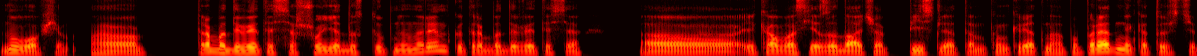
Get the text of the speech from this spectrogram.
Ну, в общем, треба дивитися, що є доступне на ринку, треба дивитися, яка у вас є задача після там, конкретного попередника, тобто чи,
